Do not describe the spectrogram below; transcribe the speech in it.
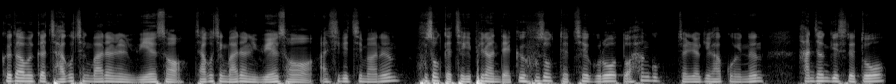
그러다 보니까 자구책 마련을 위해서 자구책 마련을 위해서 아시겠지만은 후속 대책이 필요한데 그 후속 대책으로 또 한국전력이 갖고 있는 한전기술에 또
